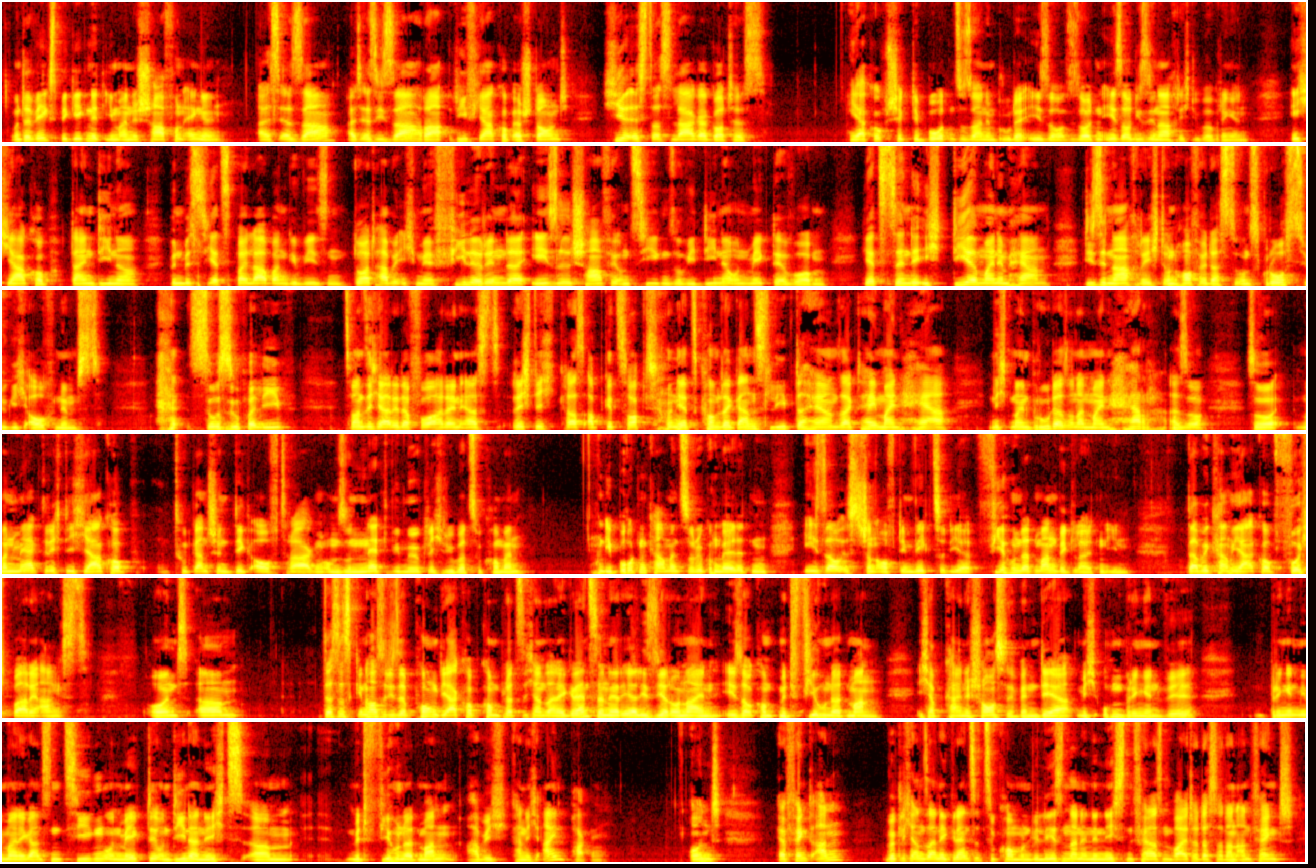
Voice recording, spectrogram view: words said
Unterwegs begegnet ihm eine Schar von Engeln. Als er sah, als er sie sah, rief Jakob erstaunt, hier ist das Lager Gottes. Jakob schickte Boten zu seinem Bruder Esau. Sie sollten Esau diese Nachricht überbringen. Ich, Jakob, dein Diener, bin bis jetzt bei Laban gewesen. Dort habe ich mir viele Rinder, Esel, Schafe und Ziegen sowie Diener und Mägde erworben. Jetzt sende ich dir, meinem Herrn, diese Nachricht und hoffe, dass du uns großzügig aufnimmst. so super lieb. 20 Jahre davor hat er ihn erst richtig krass abgezockt und jetzt kommt er ganz lieb daher und sagt, hey, mein Herr, nicht mein Bruder, sondern mein Herr. Also so, man merkt richtig, Jakob tut ganz schön dick auftragen, um so nett wie möglich rüberzukommen. Und die Boten kamen zurück und meldeten, Esau ist schon auf dem Weg zu dir. 400 Mann begleiten ihn da bekam Jakob furchtbare Angst. Und ähm, das ist genauso dieser Punkt. Jakob kommt plötzlich an seine Grenze und er realisiert, oh nein, Esau kommt mit 400 Mann. Ich habe keine Chance. Wenn der mich umbringen will, bringen mir meine ganzen Ziegen und Mägde und Diener nichts. Ähm, mit 400 Mann habe ich, kann ich einpacken. Und er fängt an, wirklich an seine Grenze zu kommen. Und wir lesen dann in den nächsten Versen weiter, dass er dann anfängt,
